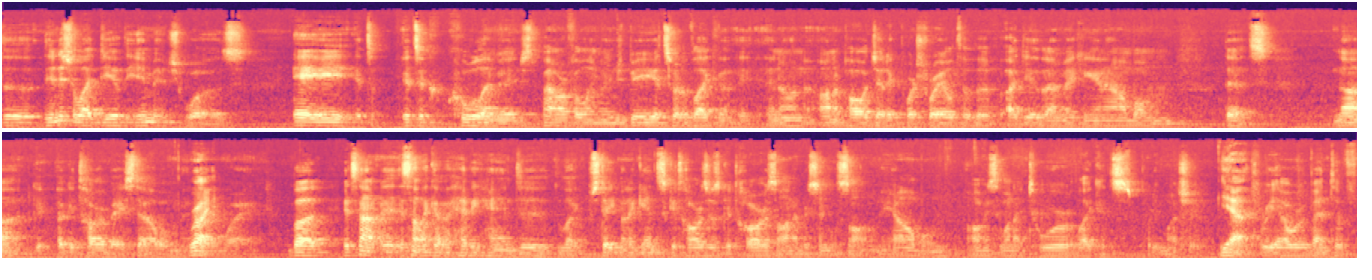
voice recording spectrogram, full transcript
the the initial idea of the image was a it's a it's a cool image, powerful image. B it's sort of like a, an un, unapologetic portrayal to the idea that I'm making an album that's not a guitar based album in right. way. But it's not it's not like a heavy handed like statement against guitars. There's guitars on every single song on the album. Obviously, when I tour, like it's pretty much a yeah. three hour event of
